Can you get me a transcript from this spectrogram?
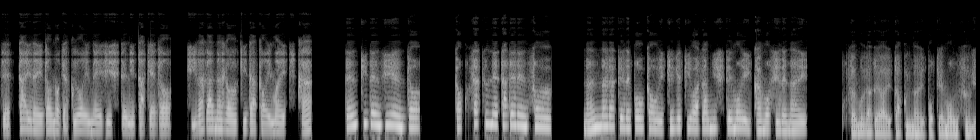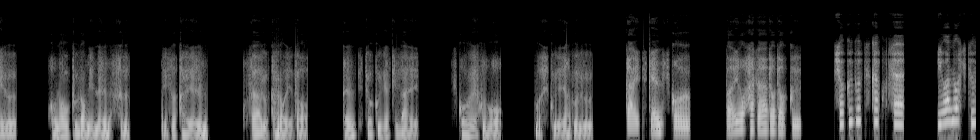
絶対レイドの逆をイメージしてみたけど、ひらがな表記だといまいちか電気電磁エンド。特撮ネタで連想。なんならテレポートを一撃技にしてもいいかもしれない。草むらで会いたくないポケモンすぎる。炎プロミネンス。水火炎。草アルカロイド。電気直撃雷。飛行 F5。虫食い破る。外気圏飛行。バイオハザード毒。植物格差。岩の棺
